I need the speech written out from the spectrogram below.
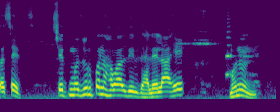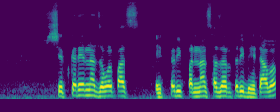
तसेच शेतमजूर पण हवालदिल झालेला आहे. म्हणून शेतकऱ्यांना जवळपास हेक्टरी पन्नास हजार तरी भेटावं.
